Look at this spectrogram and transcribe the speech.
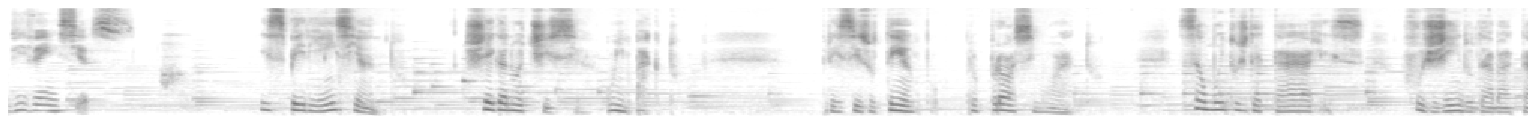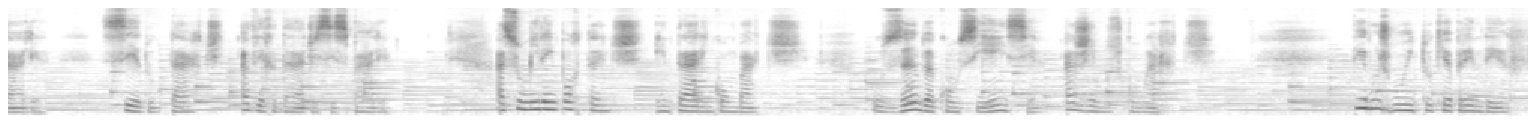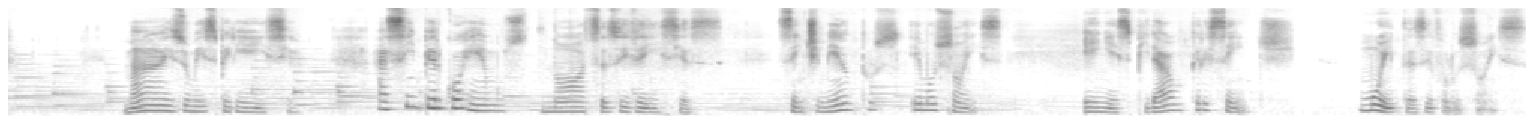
Vivências. Experienciando. Chega a notícia, o impacto. Preciso tempo para o próximo ato. São muitos detalhes, fugindo da batalha. Cedo ou tarde, a verdade se espalha. Assumir é importante, entrar em combate. Usando a consciência, agimos com arte. Temos muito que aprender. Mais uma experiência. Assim percorremos nossas vivências, sentimentos, emoções, em espiral crescente. Muitas evoluções.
